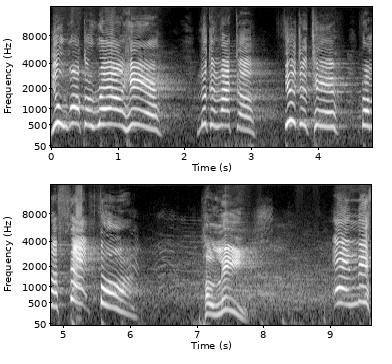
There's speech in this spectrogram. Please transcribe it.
you walk around here looking like a fugitive from a fat farm. Police. And Miss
